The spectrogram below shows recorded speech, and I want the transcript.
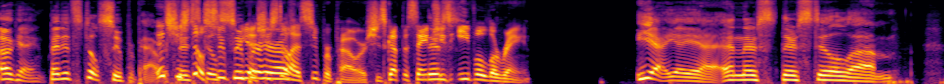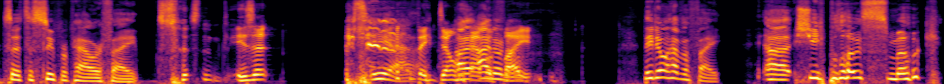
Okay, but it's still superpowers. it's, she's There's still, super yeah she still has superpowers she's got the same There's- she's evil Lorraine Yeah, yeah, yeah. And there's there's still um so it's a superpower fight. is it Yeah. they don't I- have I a don't know. fight They don't have a fight. uh, she blows smoke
